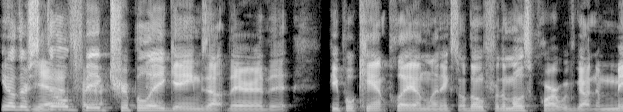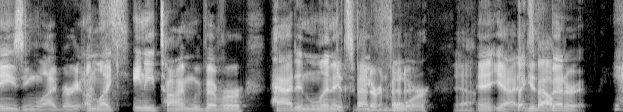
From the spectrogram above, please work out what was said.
you know, there's Yeah, still that's fair. big AAA games out there that people can't play on Linux. Although, for the most part, we've got an amazing library, Yes. unlike any time we've ever had in Linux. It's better and better. Yeah. And yeah, Thanks, it gets Valve. better Yay.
